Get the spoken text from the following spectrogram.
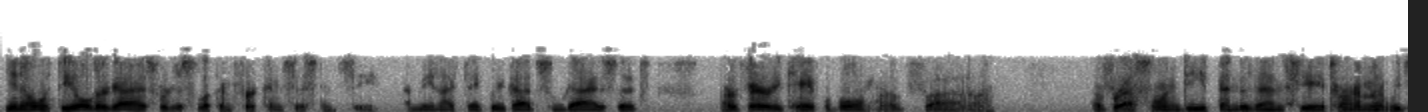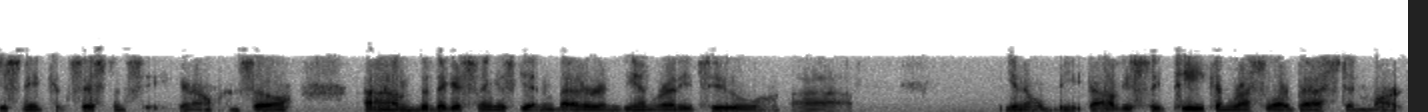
you know, with the older guys, we're just looking for consistency. I mean, I think we've got some guys that are very capable of uh, of wrestling deep into the NCAA tournament. We just need consistency, you know, and so um, the biggest thing is getting better and being ready to, uh, you know, be obviously peak and wrestle our best in March.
